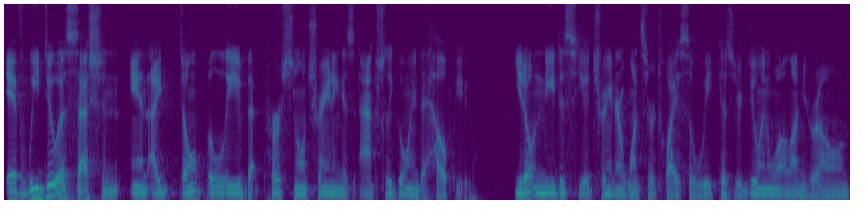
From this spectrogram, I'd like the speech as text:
If we do a session and I don't believe that personal training is actually going to help you, you don't need to see a trainer once or twice a week because you're doing well on your own.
